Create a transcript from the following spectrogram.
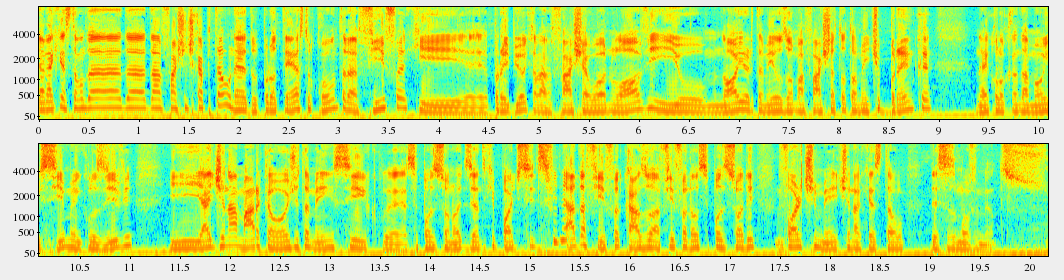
Era a questão da, da, da faixa de capitão, né? Do protesto contra a FIFA, que eh, proibiu aquela faixa One Love, e o Neuer também usou uma faixa totalmente branca, né? Colocando a mão em cima, inclusive. E a Dinamarca hoje também se, eh, se posicionou dizendo que pode se desfiliar da FIFA, caso a FIFA não se posicione fortemente na questão desses movimentos.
